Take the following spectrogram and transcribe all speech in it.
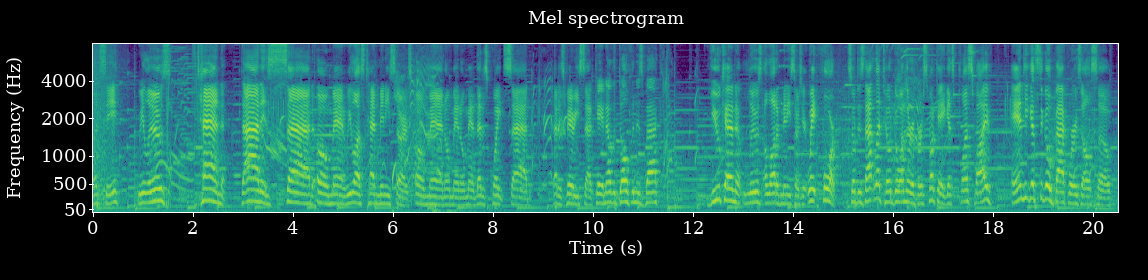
Let's see. We lose 10. That is sad. Oh man, we lost 10 mini stars. Oh man, oh man, oh man, that is quite sad. That is very sad. Okay, now the dolphin is back. You can lose a lot of mini stars here. Wait, four. So does that let Toad go on the reverse spot? Okay, he gets plus five, and he gets to go backwards also.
